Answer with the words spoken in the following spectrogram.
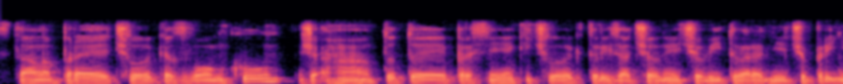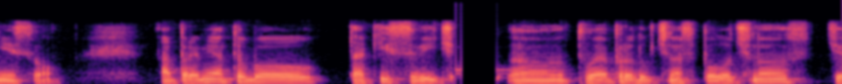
stála pre človeka zvonku, že aha, toto je presne nejaký človek, ktorý začal niečo vytvárať, niečo priniesol. A pre mňa to bol taký switch, tvoja produkčná spoločnosť,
